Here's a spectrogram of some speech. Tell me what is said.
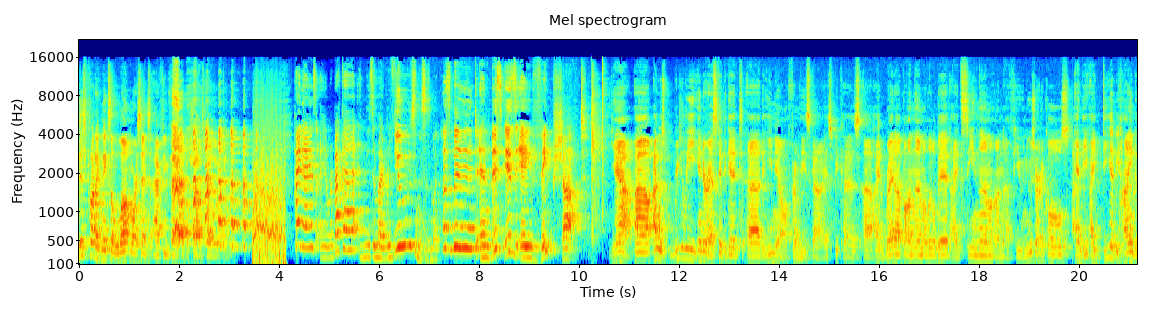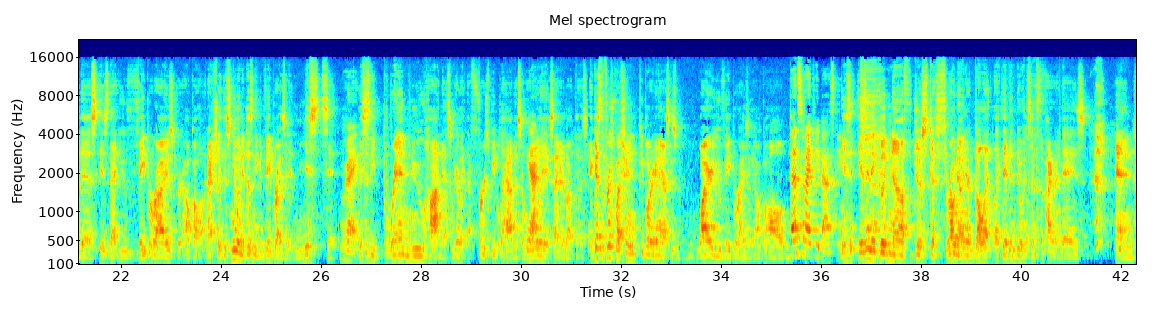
This product makes a lot more sense after you've had a couple shots, by the way. Hi guys, I am Rebecca, and these are my reviews, and this is my husband, and this is a Vapshot. Yeah, uh, I was really interested to get uh, the email from these guys because uh, I'd read up on them a little bit, I'd seen them on a few news articles, and the idea behind this is that you vaporize your alcohol. And actually, this new one, it doesn't even vaporize it, it mists it. Right. This is the brand new hotness. We are like the first people to have this. I'm Yeah. really excited about this. I guess the first question people are going to ask is, why are you vaporizing alcohol That's what I keep asking. isn't, isn't it good enough just to throw down your gullet like they've been doing since the pirate days? And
